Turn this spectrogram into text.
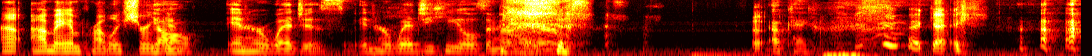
I, I am probably shrinking. Y'all in her wedges, in her wedgie heels, and her hair. okay, okay.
